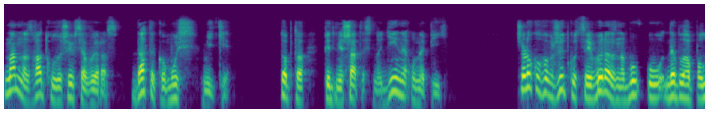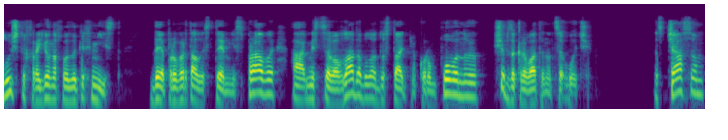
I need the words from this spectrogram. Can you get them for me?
нам на згадку лишився вираз дати комусь Мікі, тобто підмішати снодійне у напій. Широкого вжитку цей вираз набув у неблагополучних районах великих міст, де провертались темні справи, а місцева влада була достатньо корумпованою, щоб закривати на це очі. З часом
